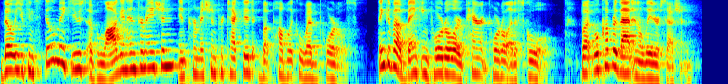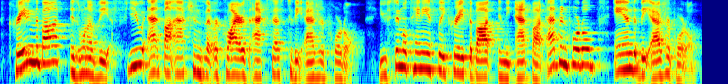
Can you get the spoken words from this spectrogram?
though you can still make use of login information in permission protected but public web portals. Think of a banking portal or parent portal at a school, but we'll cover that in a later session. Creating the bot is one of the few AtBot actions that requires access to the Azure portal. You simultaneously create the bot in the AtBot admin portal and the Azure portal.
